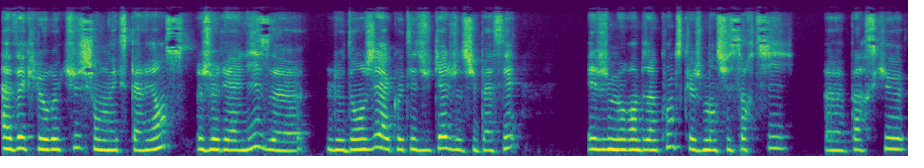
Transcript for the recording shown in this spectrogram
avec le recul sur mon expérience, je réalise le danger à côté duquel je suis passée et je me rends bien compte que je m'en suis sortie parce que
